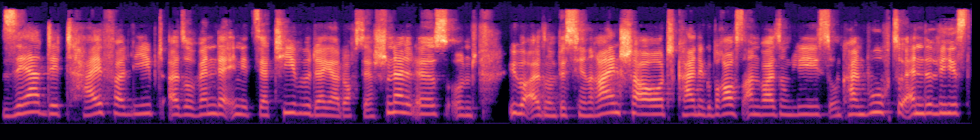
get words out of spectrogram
sehr detailverliebt. Also wenn der Initiative, der ja doch sehr schnell ist und überall so ein bisschen reinschaut, keine Gebrauchsanweisung liest und kein Buch zu Ende liest,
